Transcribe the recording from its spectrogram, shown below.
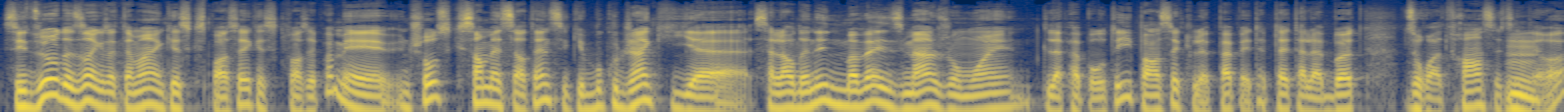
C'est dur de dire exactement qu'est-ce qui se passait, qu'est-ce qui se passait pas, mais une chose qui semble être certaine, c'est qu'il y a beaucoup de gens qui, euh, ça leur donnait une mauvaise image au moins de la papauté. Ils pensaient que le pape était peut-être à la botte du roi de France, etc. Hmm.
